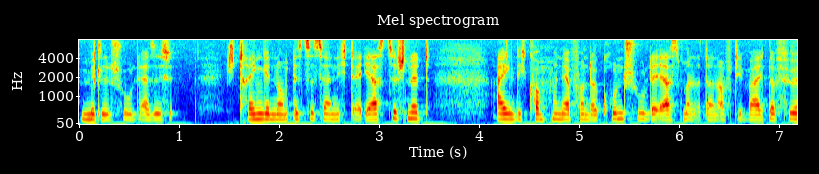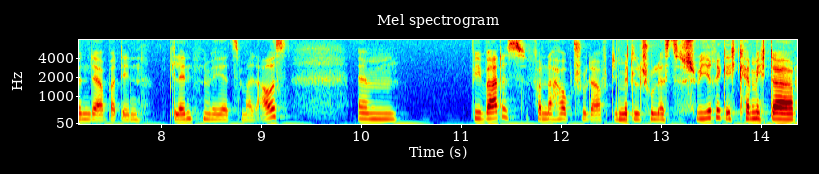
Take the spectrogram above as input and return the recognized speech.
Mittelschule. Also streng genommen ist das ja nicht der erste Schritt. Eigentlich kommt man ja von der Grundschule erstmal dann auf die weiterführende, aber den blenden wir jetzt mal aus. Ähm, wie war das von der Hauptschule auf die Mittelschule? Ist das schwierig? Ich kenne mich da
